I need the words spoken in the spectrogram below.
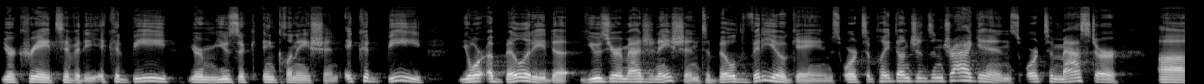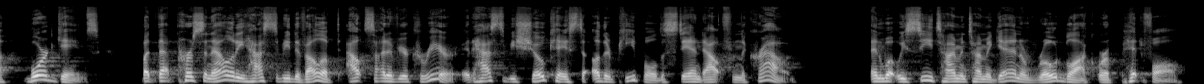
your creativity, it could be your music inclination, it could be your ability to use your imagination to build video games or to play Dungeons and Dragons or to master uh, board games. But that personality has to be developed outside of your career. It has to be showcased to other people to stand out from the crowd. And what we see time and time again, a roadblock or a pitfall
